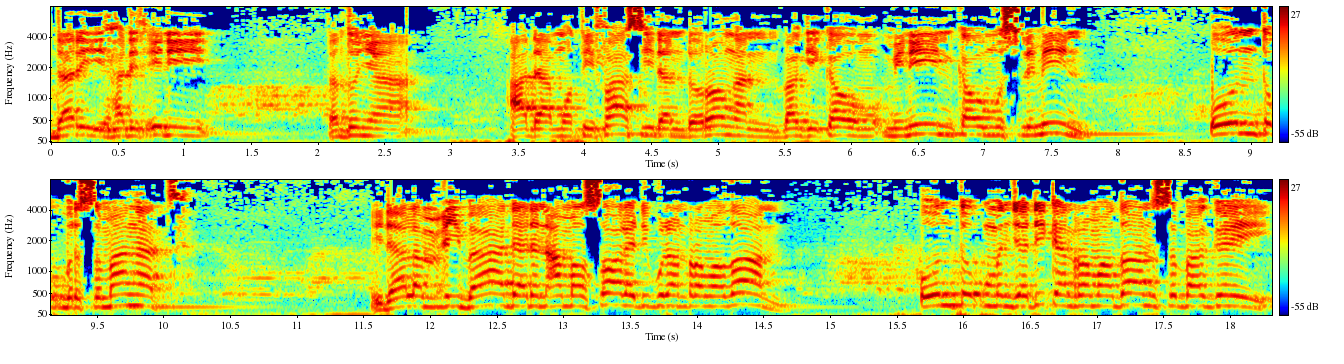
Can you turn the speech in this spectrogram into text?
Dari hadis ini tentunya ada motivasi dan dorongan bagi kaum mukminin, kaum muslimin untuk bersemangat di dalam ibadah dan amal soleh di bulan Ramadan untuk menjadikan Ramadan sebagai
